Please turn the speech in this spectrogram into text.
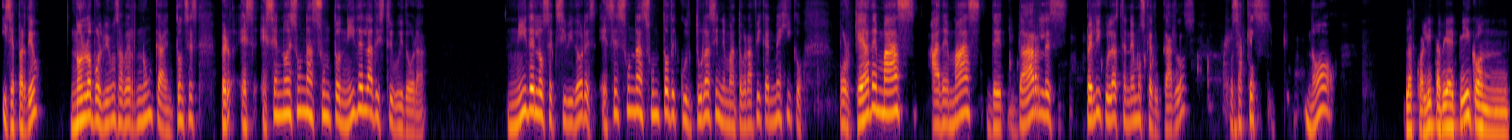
y se perdió. No lo volvimos a ver nunca. Entonces, pero es, ese no es un asunto ni de la distribuidora, ni de los exhibidores. Ese es un asunto de cultura cinematográfica en México. Porque además, además de darles películas, tenemos que educarlos. O sea, que es, no. La escuelita VIP con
